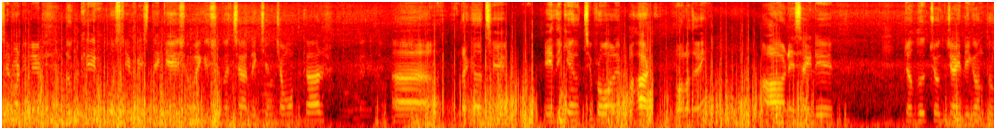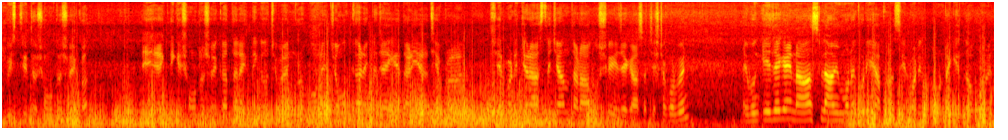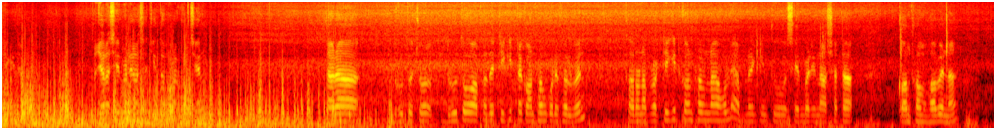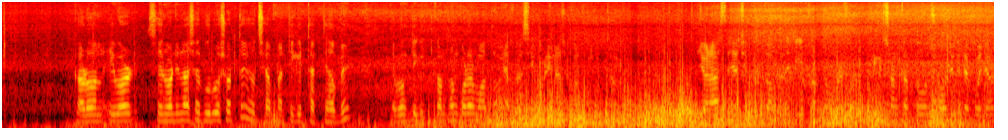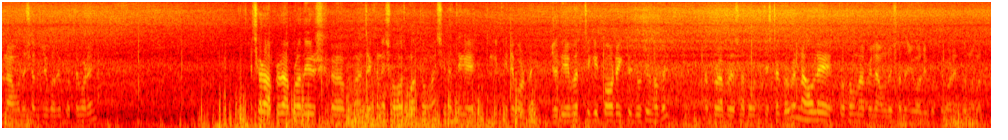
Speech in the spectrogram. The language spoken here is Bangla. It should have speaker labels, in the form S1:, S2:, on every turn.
S1: সেন্ট মার্টিনের দক্ষিণ পশ্চিম বিচ থেকে সবাইকে শুভেচ্ছা। দেখছেন চমৎকার দেখা যাচ্ছে এদিকে হচ্ছে প্রবাহের পাহাড় বলা যায়, আর এই সাইডে যতদূর চোখ যায় দিগন্ত বিস্তৃত সমুদ্র সৈকত। এই একদিকে সমুদ্র সৈকত, আর একদিকে হচ্ছে ম্যানগ্রোভ বনের চমৎকার একটা জায়গায় দাঁড়িয়ে আছে। আপনারা শেরপাটি যারা আসতে চান, তারা অবশ্যই এই জায়গায় আসার চেষ্টা করবেন। এবং এই জায়গায় না আসলে আমি মনে করি আপনার শেরপাটির ভ্রমণটা কিন্তু অপরে থেকে যাবে তো যারা শেরপাটি আসার চিন্তা ভাবনা করছেন তারা দ্রুত দ্রুত আপনাদের টিকিটটা কনফার্ম করে ফেলবেন। কারণ আপনার টিকিট কনফার্ম না হলে আপনার কিন্তু সেন্ট মার্টিন আসাটা কনফার্ম হবে না। কারণ এবার সেন্ট মার্টিন আসার পূর্ব শর্তেই হচ্ছে আপনার টিকিট থাকতে হবে এবং টিকিট কনফার্ম করার মাধ্যমে আপনার সেন্ট মার্টিন আসা কনফার্ম করতে হবে। যারা আসতে যাচ্ছেন দ্রুত আপনাদের টিকিট কনফার্ম করে টিকিট সংক্রান্ত সহযোগিতা প্রয়োজন হলে আমাদের সাথে যোগাযোগ করতে পারেন। এছাড়া আপনারা আপনাদের যেখানে সহজ মাধ্যম যদি এবার টিকিট পাওয়াটা একটু জটিল হবে, তারপর আপনারা সাথে চেষ্টা করবেন, না হলে কোথাও না পেলে আমাদের সাথে যোগাযোগ করতে পারেন। ধন্যবাদ।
